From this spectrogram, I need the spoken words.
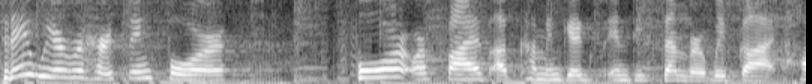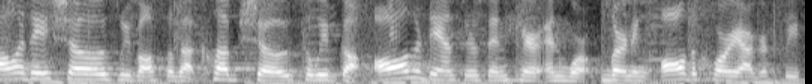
Today we are rehearsing for four or five upcoming gigs in December. We've got holiday shows, we've also got club shows, so we've got all the dancers in here and we're learning all the choreography.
